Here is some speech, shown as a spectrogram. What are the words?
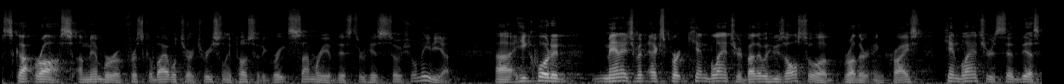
Scott Ross, a member of Frisco Bible Church, recently posted a great summary of this through his social media. Uh, he quoted management expert Ken Blanchard, by the way, who's also a brother in Christ. Ken Blanchard said this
